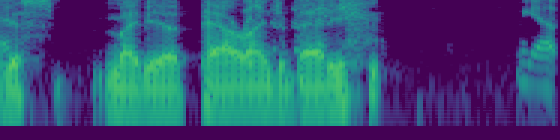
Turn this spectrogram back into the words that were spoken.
I guess maybe a Power Which Ranger baddie. Yep.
